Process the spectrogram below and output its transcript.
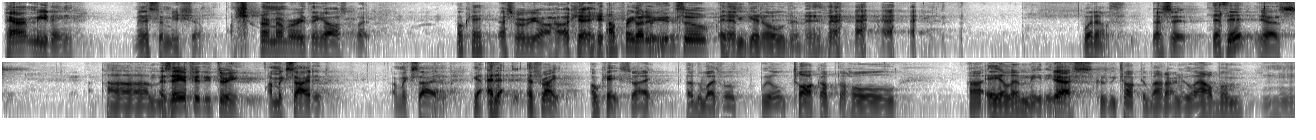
Parent meeting, Minister Misha. I'm trying to remember everything else, but Okay, that's where we are. Okay, I'll pray go for to you YouTube. as and you get older. what else? That's it. That's it. Yes. Um, Isaiah 53. I'm excited. I'm excited. Yeah, and that's right. Okay, so I, otherwise we'll we'll talk up the whole uh, ALM meeting. Yes. because we talked about our new album. Mm-hmm.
